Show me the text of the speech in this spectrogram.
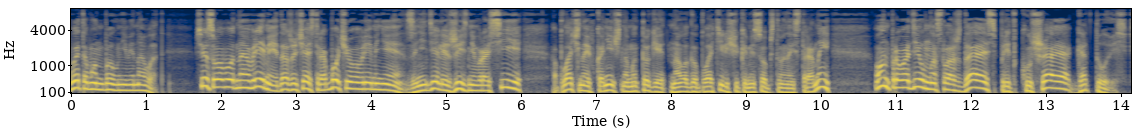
В этом он был не виноват. Все свободное время и даже часть рабочего времени за недели жизни в России, оплаченной в конечном итоге налогоплательщиками собственной страны, он проводил, наслаждаясь, предвкушая, готовясь.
